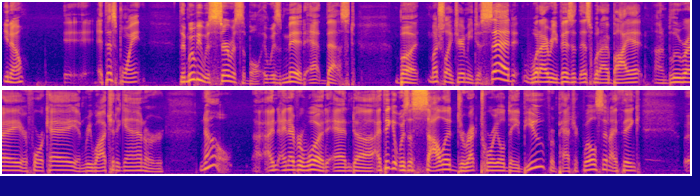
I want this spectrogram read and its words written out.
you know, at this point, the movie was serviceable. It was mid at best. But much like Jeremy just said, would I revisit this? Would I buy it on Blu-ray or 4K and rewatch it again? Or no, I, I never would. And uh, I think it was a solid directorial debut from Patrick Wilson. I think uh,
